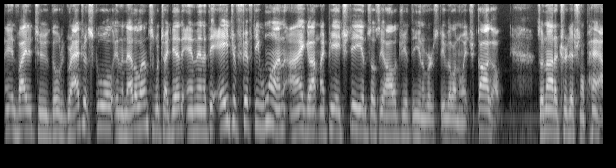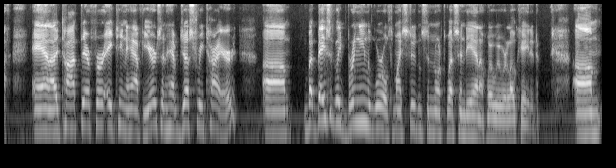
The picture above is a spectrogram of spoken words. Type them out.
invited to go to graduate school in the Netherlands, which I did. And then at the age of 51, I got my PhD in sociology at the University of Illinois at Chicago so not a traditional path. And I taught there for 18 and a half years and have just retired. Um, but basically, bringing the world to my students in Northwest Indiana, where we were located. Um,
